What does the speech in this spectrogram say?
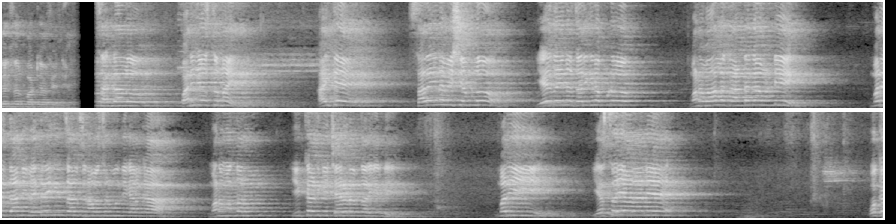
వెల్ఫేర్ పార్టీ ఆఫ్ ఇండియా సంఘాలు పనిచేస్తున్నాయి. అయితే సరైన విషయంలో ఏదైనా జరిగినప్పుడు మన వాళ్ళకు అండగా ఉండి మరి దాన్ని వ్యతిరేకించాల్సిన అవసరం ఉంది కనుక మనమందరం ఇక్కడికి చేరడం జరిగింది. మరి ఎస్ఐఆర్ అనే ఒక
